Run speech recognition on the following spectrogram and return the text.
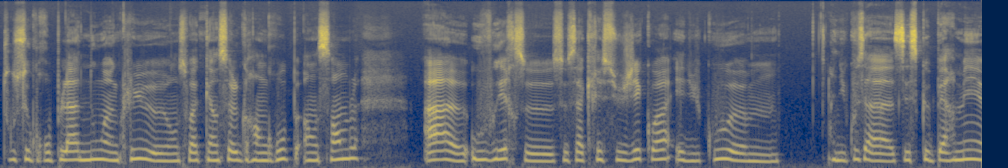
tout ce groupe-là, nous inclus, euh, on soit qu'un seul grand groupe ensemble à euh, ouvrir ce, sacré sujet, quoi. Et du coup, euh, du coup, ça, c'est ce que permet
